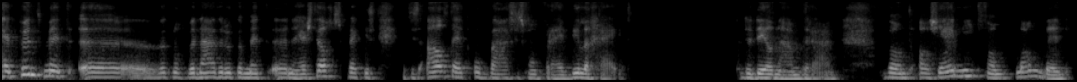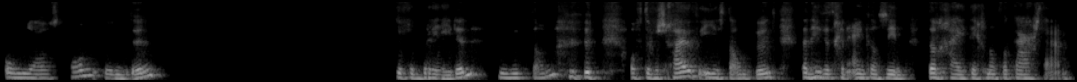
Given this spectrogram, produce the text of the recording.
het punt met, uh, wat ik nog benadrukken met een herstelgesprek is, het is altijd op basis van vrijwilligheid. De deelname eraan. Want als jij niet van plan bent om jouw standpunten te verbreden, noem ik dan, of te verschuiven in je standpunt, dan heeft het geen enkel zin. Dan ga je tegenover elkaar staan.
